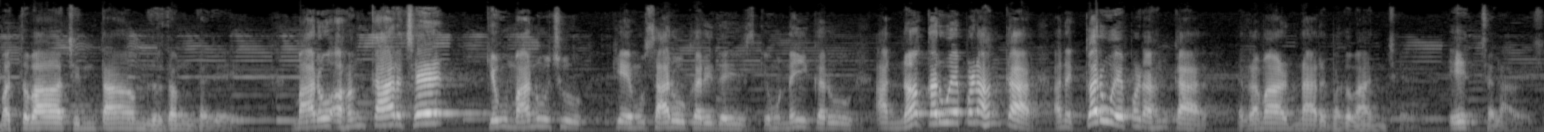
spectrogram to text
મતવા ચિંતામ હૃદમ તજે. મારો અહંકાર છે કે હું માનું છું કે હું સારું કરી દઈશ, કે હું નહીં કરું, આ ન કરવું એ પણ અહંકાર અને કરવું એ પણ અહંકાર રમાડનાર ભગવાન છે. એ જ ચલાવે છે.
